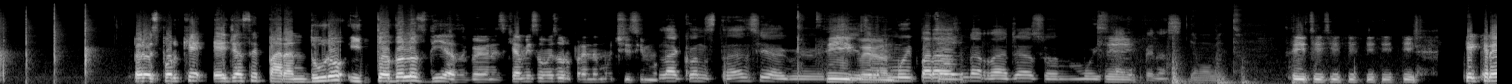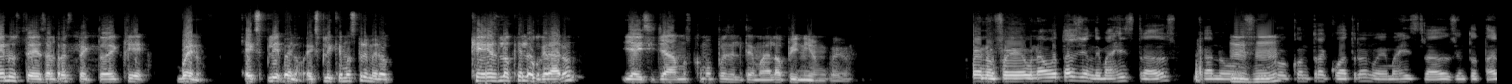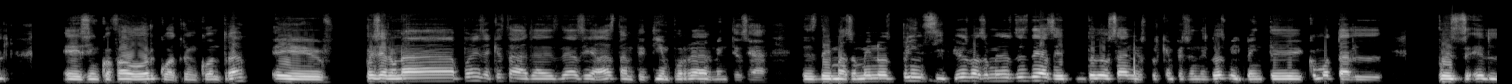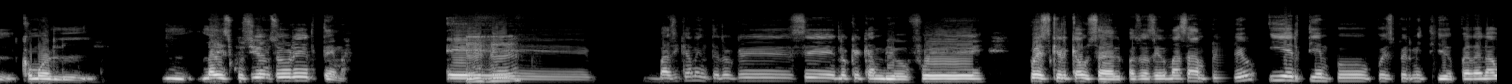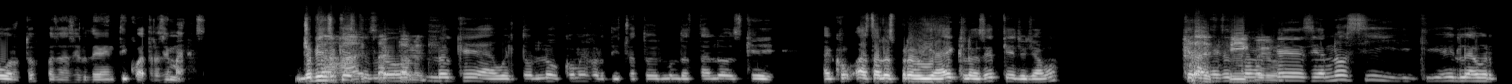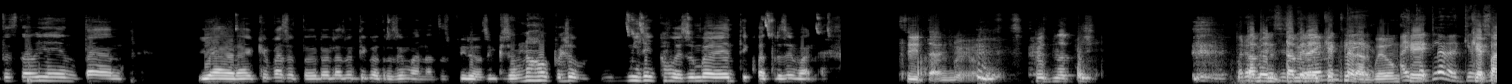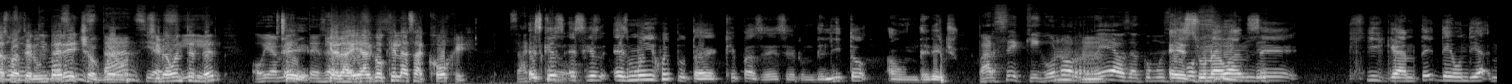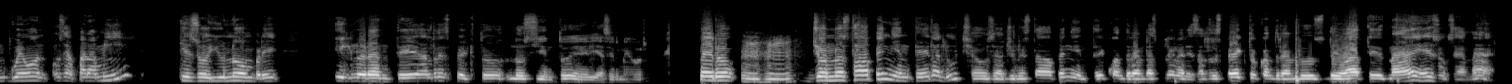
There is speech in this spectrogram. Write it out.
Pero es porque ellas se paran duro y todos los días, weón. Es que a mí eso me sorprende muchísimo. La constancia, güey. Sí, Son weón. muy paradas en la raya, son muy Sí. apenas. De momento. Sí, sí, sí, sí, sí, sí, sí. ¿Qué creen ustedes al respecto de que, bueno, expli bueno, expliquemos primero qué es lo que lograron y ahí sí ya vamos como pues el tema de la opinión, weón. Bueno, fue una votación de magistrados. Ganó Ujú. 5 contra 4, 9 magistrados en total. 5 a favor, 4 en contra. Eh, pues era una ponencia que estaba ya desde hacía bastante tiempo realmente, o sea, desde más o menos principios, más o menos desde hace dos años, porque empezó en el 2020 como tal, pues el, como el, la discusión sobre el tema. Eh, Básicamente lo que se, lo que cambió fue pues que el causal pasó a ser más amplio y el tiempo pues permitido para el aborto pasó a ser de 24 semanas. Yo pienso que Ajá, esto es lo, lo que ha vuelto loco, mejor dicho, a todo el mundo, hasta los que, hasta los pro vida de closet que yo llamo. Que esos Sí, como que decían, no, sí, que el aborto está bien, tan. Y ahora, ¿qué pasó? Todo lo de las 24 semanas, los piros empiezan, no, pero miren cómo es un bebé de 24 semanas. Sí, tan, weón. Pues no, Pero, También- pues, es también hay que aclarar, weón, que- aclarar que que pasó a ser un derecho, weón. ¿Sí me hago entender? Obviamente. o sea, que hay algo que las acoge. Es que es, Exacto. es que es, es muy hijo de puta que pase de ser un delito a un derecho. Parce, qué gonorrea, o sea, ¿cómo es Es un posible? avance gigante de un día, huevón. O sea, para mí, que soy un hombre ignorante al respecto, lo siento, debería ser mejor. Pero Ujú. yo no estaba pendiente de la lucha, o sea, yo no estaba pendiente de cuando eran las plenarias al respecto, cuando eran los debates, nada de eso, o sea, nada.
